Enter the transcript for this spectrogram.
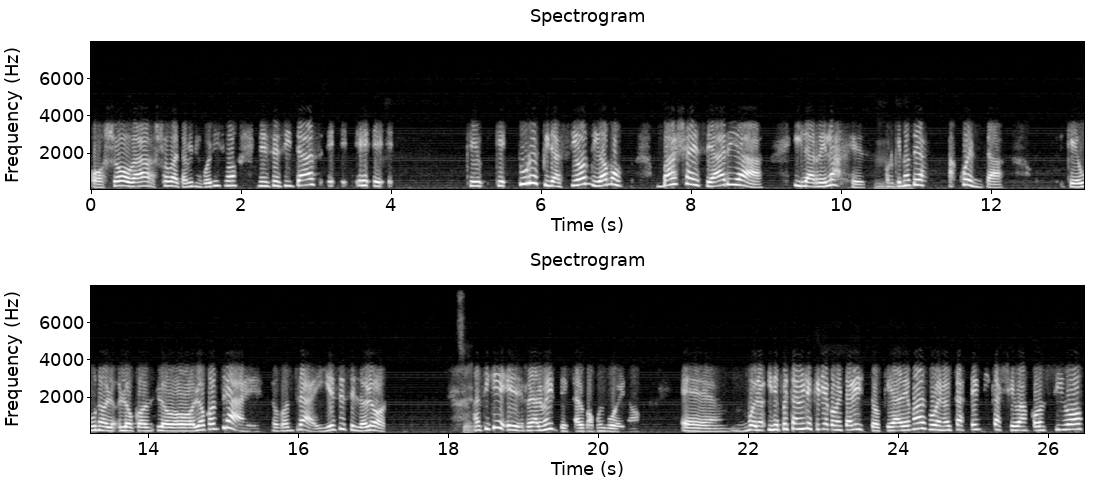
o yoga, yoga también es buenísimo, necesitas eh, eh, que, que tu respiración, digamos, vaya a ese área y la relajes, porque no te das cuenta que uno lo, lo, lo, contrae, lo contrae, y ese es el dolor. Así que realmente es algo muy bueno. Eh, bueno, y después también les quería comentar esto, que además, bueno, estas técnicas llevan consigo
